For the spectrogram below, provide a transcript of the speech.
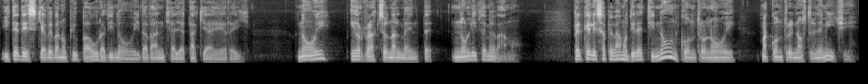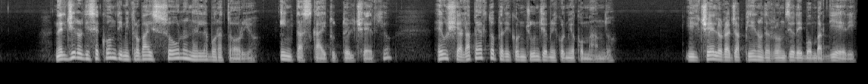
I tedeschi avevano più paura di noi davanti agli attacchi aerei. Noi, irrazionalmente, non li temevamo, perché li sapevamo diretti non contro noi, ma contro i nostri nemici. Nel giro di secondi mi trovai solo nel laboratorio, intascai tutto il cerchio e uscì all'aperto per ricongiungermi col mio comando. Il cielo era già pieno del ronzio dei bombardieri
